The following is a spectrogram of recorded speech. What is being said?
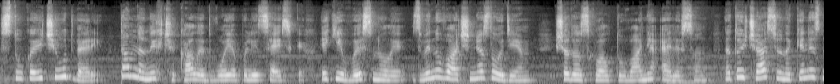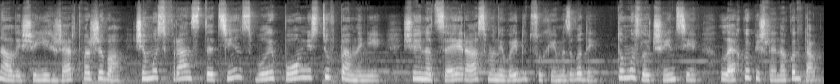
стукаючи у двері. Там на них чекали двоє поліцейських, які висунули звинувачення злодіям щодо зґвалтування Елісон. На той час юнаки не знали, що їх жертва жива. Чомусь Франц та Цінс були повністю впевнені, що і на цей раз вони вийдуть сухими з води. Тому злочинці легко пішли на контакт,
